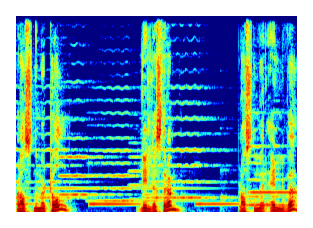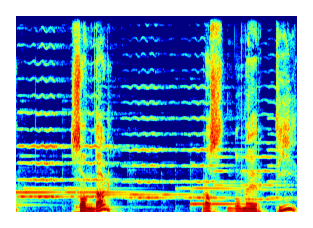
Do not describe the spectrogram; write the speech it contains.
Plass nummer 12 Lillestrøm. Plass nummer 11 Sogndal. Plass nummer 10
